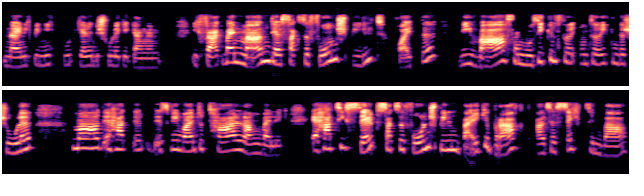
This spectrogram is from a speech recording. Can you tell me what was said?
nein, ich bin nicht gut gerne in die Schule gegangen. Ich frage meinen Mann, der Saxophon spielt heute, wie war sein Musikunterricht in der Schule? Ma, der hat, deswegen war ihm total langweilig. Er hat sich selbst Saxophonspielen beigebracht, als er 16 war,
